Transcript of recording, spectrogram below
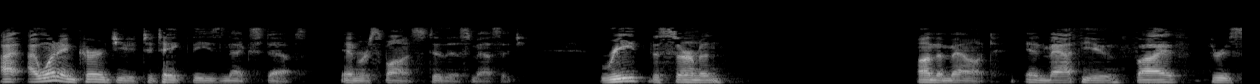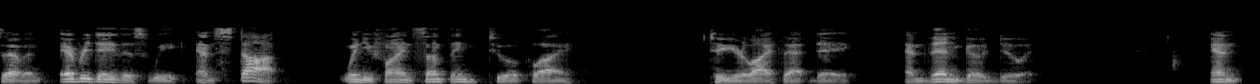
I, I want to encourage you to take these next steps in response to this message. Read the Sermon on the Mount in Matthew 5 through 7 every day this week and stop when you find something to apply to your life that day and then go do it. And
